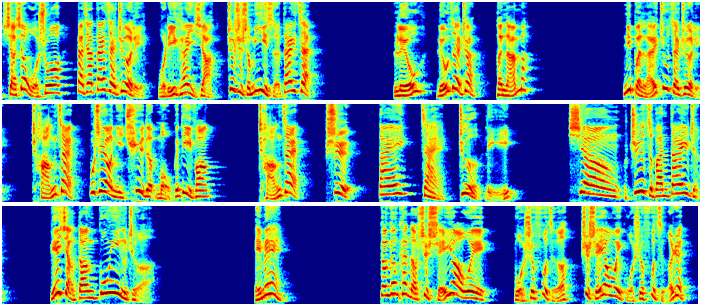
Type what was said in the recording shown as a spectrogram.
想象我说大家待在这里，我离开一下，这是什么意思？待在，留留在这儿很难吗？你本来就在这里，常在不是要你去的某个地方，常在是待在这里，像枝子般待着，别想当供应者。A 妹。刚刚看到是谁要为？果实负责是谁要为果实负责任？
